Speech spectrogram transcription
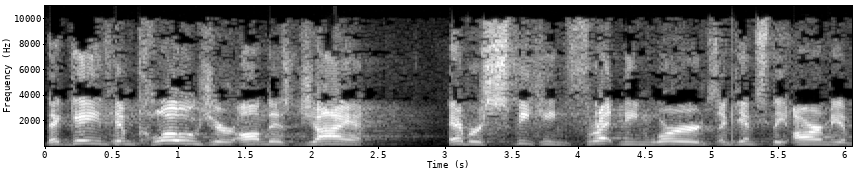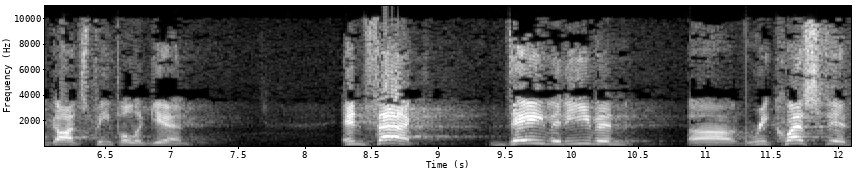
That gave him closure on this giant ever speaking threatening words against the army of God's people again. In fact, David even uh, requested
